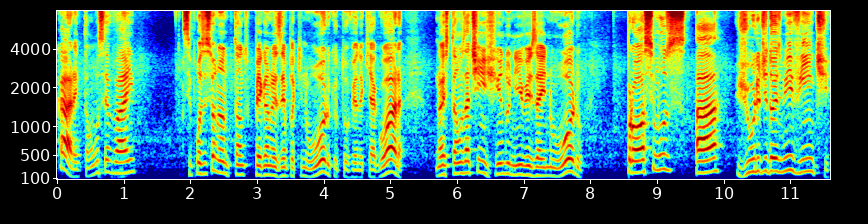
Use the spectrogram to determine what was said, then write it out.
cara, então você vai se posicionando. Tanto pegando o exemplo aqui no ouro, que eu estou vendo aqui agora, nós estamos atingindo níveis aí no ouro próximos a julho de 2020,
